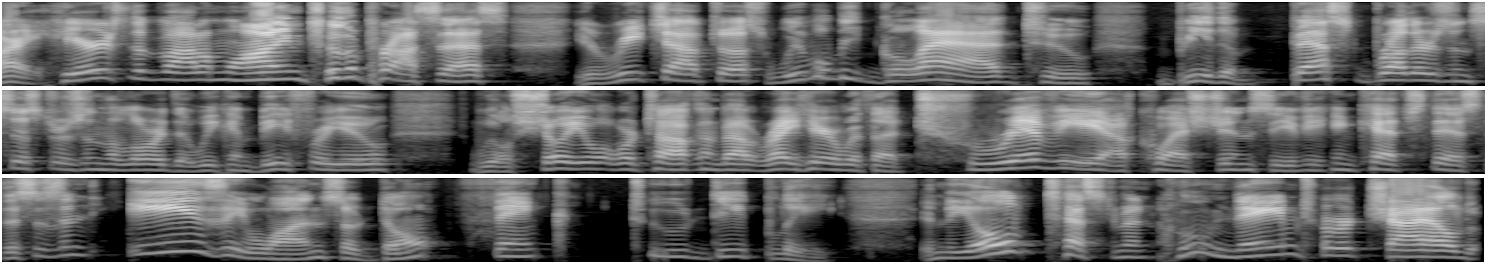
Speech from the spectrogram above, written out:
All right, here's the bottom line to the process. You reach out to us. We will be glad to be the best brothers and sisters in the Lord that we can be for you. We'll show you what we're talking about right here with a trivia question. See if you can catch this. This is an easy one, so don't think too deeply. In the Old Testament, who named her child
